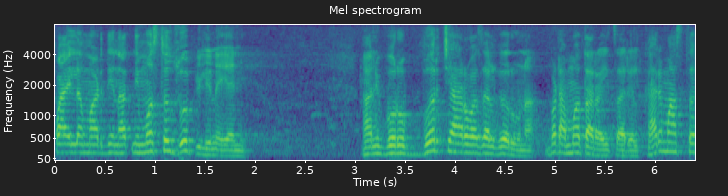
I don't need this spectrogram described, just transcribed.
पाहिलं मार दिनात मस्त झोपिली ना यांनी. आणि बरोबर चार वाजायला घरू ना बटा मतारा विचारेल काय रे मास्तर?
